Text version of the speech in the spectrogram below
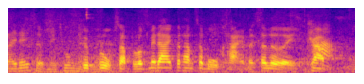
รายได้เสริมในช่วงนี้คือปลูกสับปะรดไม่ได้ก็ทำสบู่ขายมันซะเลย ครับ ค่ะอืม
